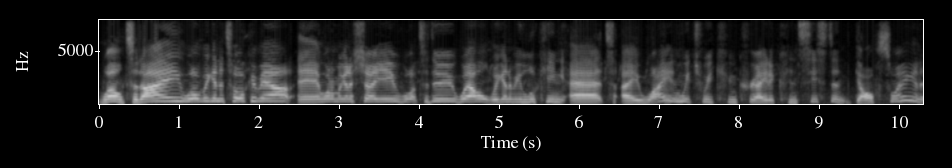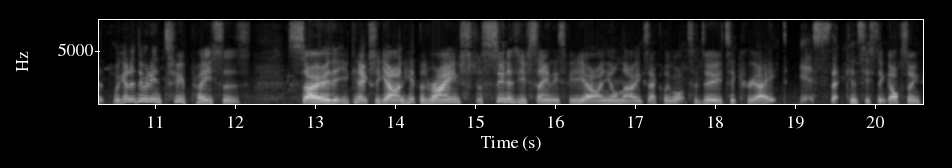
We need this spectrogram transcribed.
Well, today what we're going to talk about and what am I going to show you what to do? Well, we're going to be looking at a way in which we can create a consistent golf swing and it, we're going to do it in two pieces so that you can actually go and hit the range as soon as you've seen this video and you'll know exactly what to do to create, yes, that consistent golf swing.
